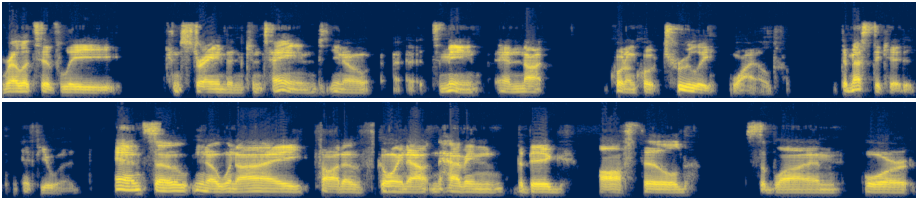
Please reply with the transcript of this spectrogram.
relatively constrained and contained, you know, uh, to me, and not quote unquote truly wild, domesticated, if you would. And so, you know, when I thought of going out and having the big off filled, sublime, or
